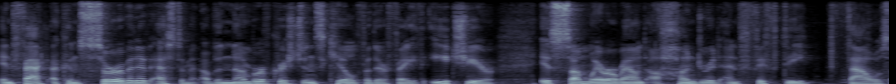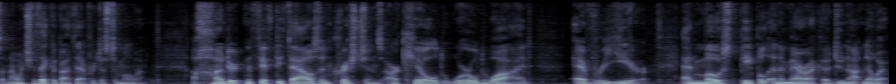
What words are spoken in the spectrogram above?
In fact, a conservative estimate of the number of Christians killed for their faith each year is somewhere around 150,000. I want you to think about that for just a moment. 150,000 Christians are killed worldwide every year, and most people in America do not know it.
